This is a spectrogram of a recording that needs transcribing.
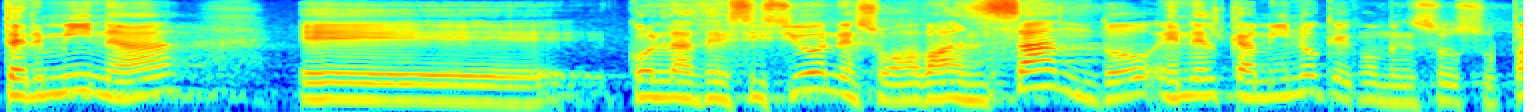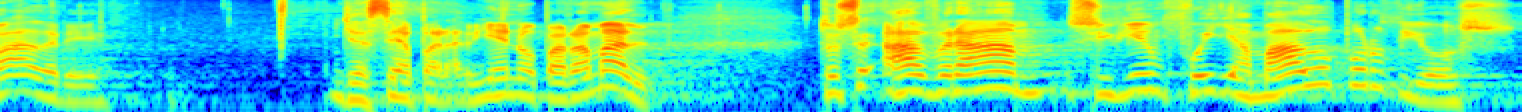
termina eh, con las decisiones o avanzando en el camino que comenzó su padre, ya sea para bien o para mal. Entonces, Abraham, si bien fue llamado por Dios,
